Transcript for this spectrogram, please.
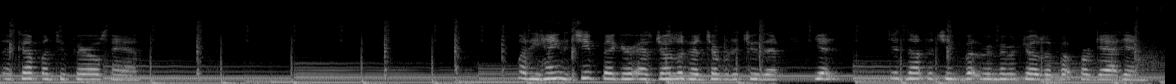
the cup unto Pharaoh's hand. But he hanged the chief baker as Joseph had interpreted to them, yet did not the chief butler remember Joseph, but forgot him.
